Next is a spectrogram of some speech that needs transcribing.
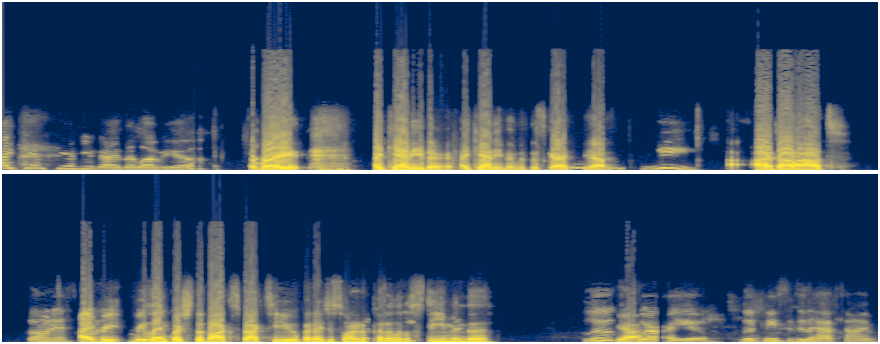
I can't stand you guys. I love you. Right? I can't either. I can't even with this guy. Yeah. Wee. I bow out. Bonus. I bonus. re- relinquish the box back to you, but I just wanted to put a little steam in the. Luke, Yeah. where are you? Luke needs to do the halftime.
